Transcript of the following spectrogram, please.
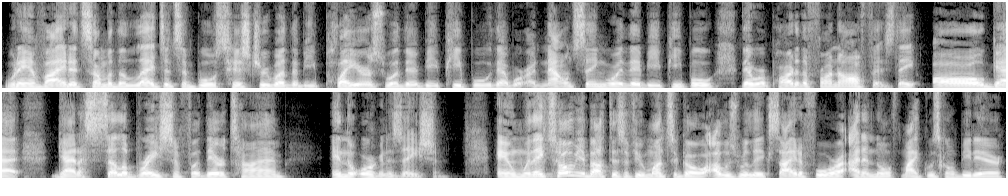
when they invited some of the legends in Bulls history, whether it be players, whether it be people that were announcing, whether it be people that were part of the front office, they all got got a celebration for their time in the organization. And when they told me about this a few months ago, I was really excited for it. I didn't know if Mike was going to be there.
